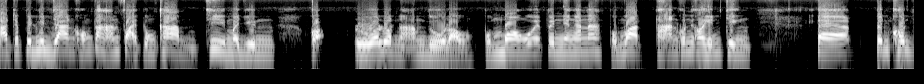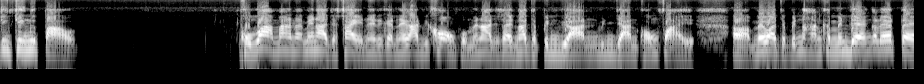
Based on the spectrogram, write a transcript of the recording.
อาจจะเป็นวิญญาณของทหารฝ่ายตรงข้ามที่มายืนเกาะรั้วลวดหนามดูเรา ผมมองว่าเป็นอย่างนั้นนะ ผมว่าทหารคนนี้เขาเห็นจริง แต่เป็นคนจริง ๆ หรือเปล่า ผมว่าไม่น่าไม่น่าจะใช่ในการในการวิเคราะห์ของผมไม่น่าจะใช่น่าจะเป็นวิญญาณวิญญาณของฝ่ายไม่ว่าจะเป็นทหารเขมรแดงก็แล้วแต่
